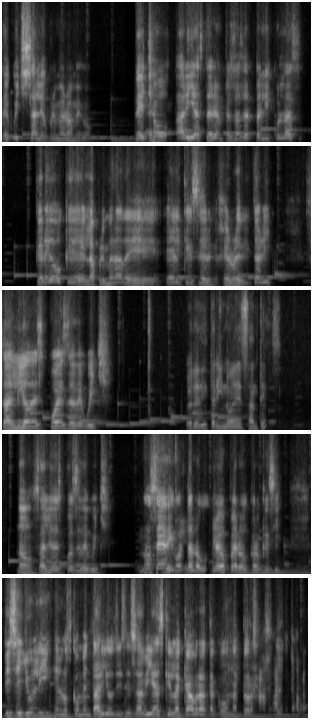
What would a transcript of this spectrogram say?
The Witch salió primero, amigo. De hecho, Ari Aster empezó a hacer películas. Creo que la primera de él, que es Her- Hereditary, salió después de The Witch. ¿Hereditary no es antes? No, salió después de The Witch. No sé, digo, ahorita lo googleo, pero creo que sí. Dice Yuli en los comentarios, dice, ¿sabías que la cabra atacó a un actor? Jaja, la cabra.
